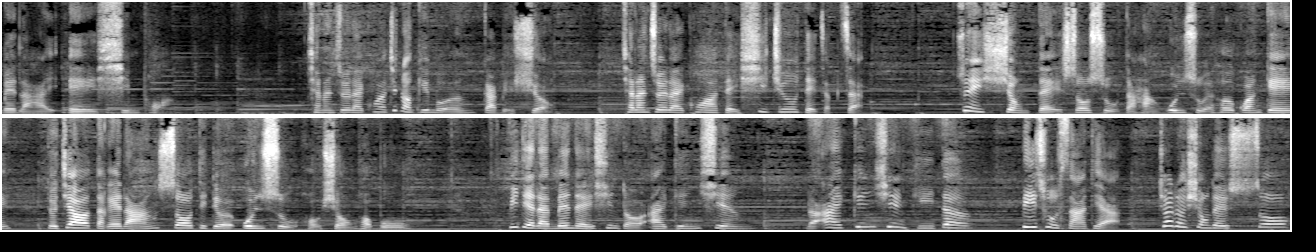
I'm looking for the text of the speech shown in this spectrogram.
未来的审判。请咱做来看这段经文，甲别上，请咱做来看第四章第十节。做上帝所属逐项恩赐的好管家，就照逐个人所得到的恩赐互相服务。彼得来勉励信徒爱谨慎，来爱谨慎祈祷，彼此相贴，照着上帝所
